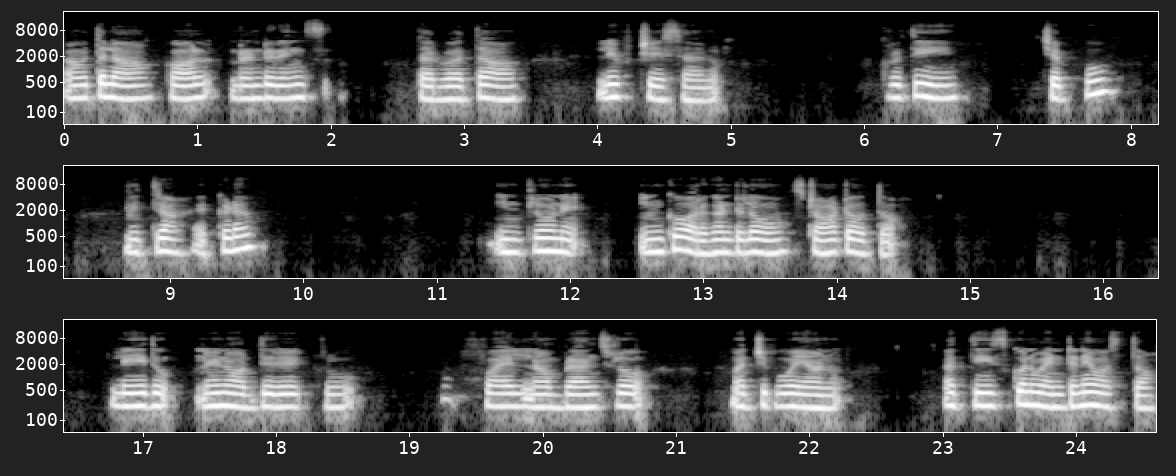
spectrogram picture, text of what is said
అవతల కాల్ రెండు రింగ్స్ తర్వాత లిఫ్ట్ చేశారు. కృతి చెప్పు మిత్ర ఎక్కడ? ఇంట్లోనే ఇంకో అరగంటలో స్టార్ట్ అవుతా. లేదు నేను అర్ధరేట్లు ఫైల్ నా బ్రాంచ్లో మర్చిపోయాను. అది తీసుకొని వెంటనే వస్తా.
